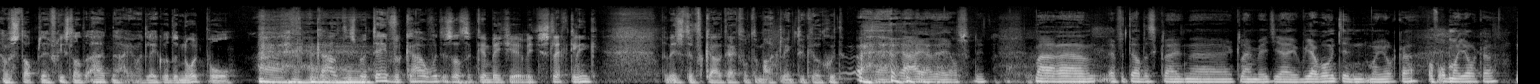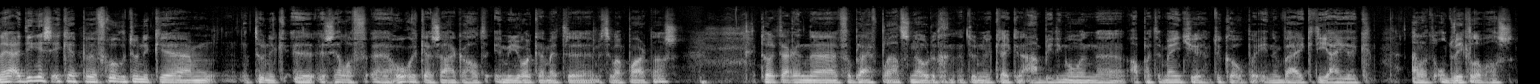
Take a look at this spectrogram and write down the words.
En we stapten in Friesland uit. Nou joh, het leek wel de Noordpool. Koud, het is meteen verkouden. Dus als ik een beetje, een beetje slecht klink, dan is het de verkoudheid. Want de maag klinkt natuurlijk heel goed. ja, ja, nee, absoluut. Maar uh, vertel eens een klein, uh, klein beetje. Jij, jij, woont in Mallorca, of op Mallorca? Nou ja, het ding is, ik heb uh, vroeger toen ik, ehm, toen ik zelf horecazaken had in Mallorca met, met zijn partners... Toen had ik daar een verblijfplaats nodig. En toen kreeg ik een aanbieding om een appartementje te kopen in een wijk die eigenlijk aan het ontwikkelen was.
